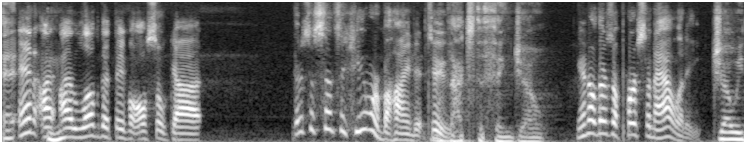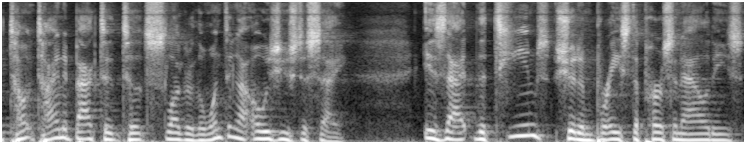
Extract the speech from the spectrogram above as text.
And- And I, I love that they've also got. There's a sense of humor behind it too. That's the thing, Joe. You know, there's a personality. Joey, t- tying it back to, to Slugger, the one thing I always used to say is that the teams should embrace the personalities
